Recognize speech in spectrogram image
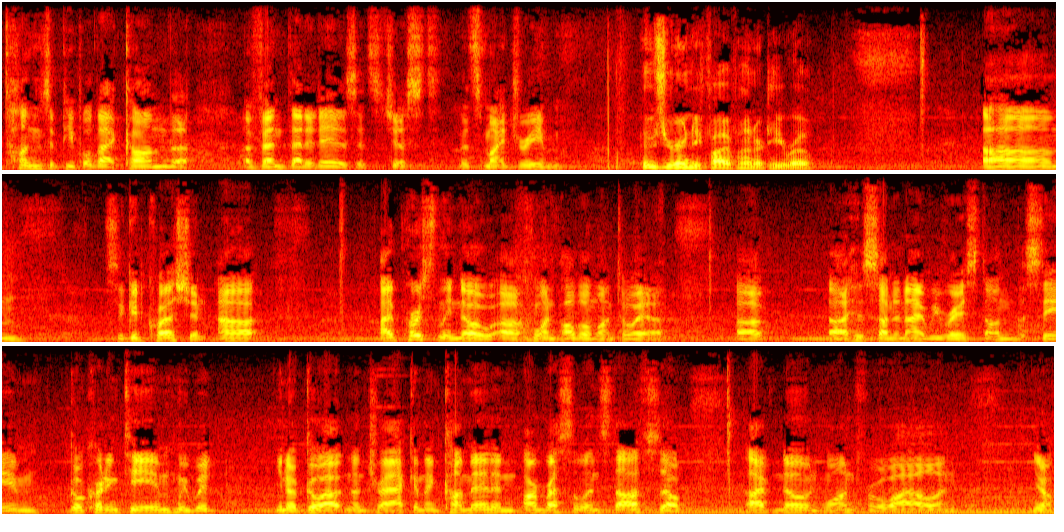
tons of people that come, the event that it is. It's just it's my dream. Who's your Indy 500 hero? Um, it's a good question. Uh, I personally know uh, Juan Pablo Montoya. Uh, uh, his son and I, we raced on the same go karting team. We would, you know, go out and on track and then come in and arm wrestle and stuff. So I've known Juan for a while, and you know,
